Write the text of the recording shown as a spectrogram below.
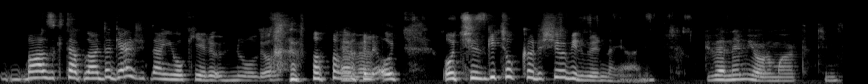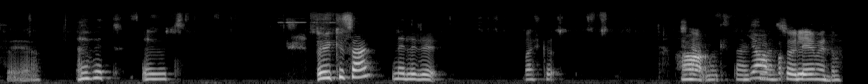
bazı kitaplarda gerçekten yok yere ünlü oluyorlar falan Evet. böyle. O, o çizgi çok karışıyor birbirine yani. Güvenemiyorum artık kimseye. Evet, evet. Öykü sen neleri başka şey Ha, yapmak istersin? ya Ben söyleyemedim.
